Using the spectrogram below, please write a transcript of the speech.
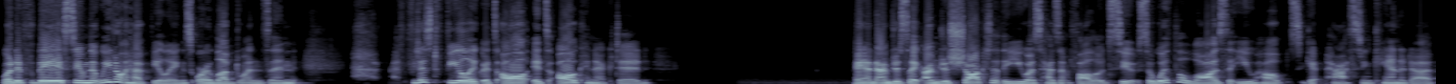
What if they assume that we don't have feelings or loved ones? And I just feel like it's all it's all connected. And I'm just like I'm just shocked that the US hasn't followed suit. So with the laws that you helped get passed in Canada,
